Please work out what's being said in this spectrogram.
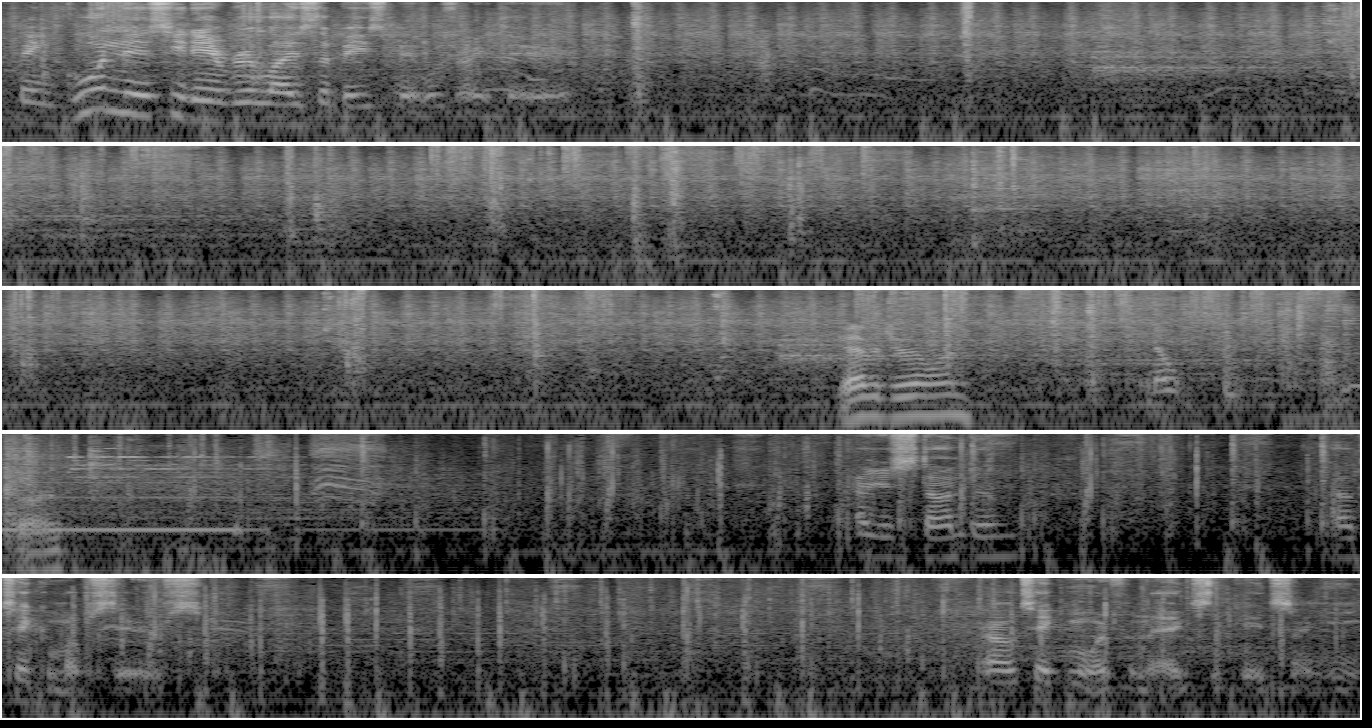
Thank goodness he didn't realize the basement was right there. You have a drill one? Nope. Darn. I just stunned him. I'll take him upstairs. I'll take him away from the exit gates, I mean.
